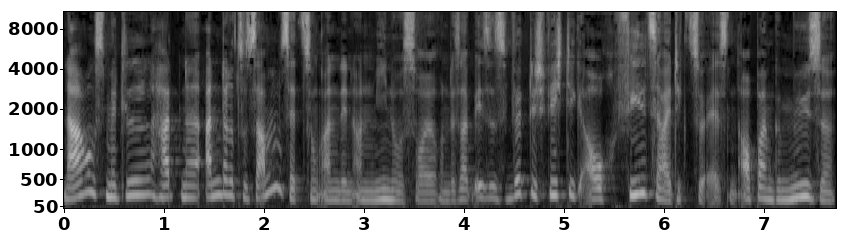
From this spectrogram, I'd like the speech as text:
Nahrungsmittel hat eine andere Zusammensetzung an den Aminosäuren. Deshalb ist es wirklich wichtig, auch vielseitig zu essen, auch beim Gemüse.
